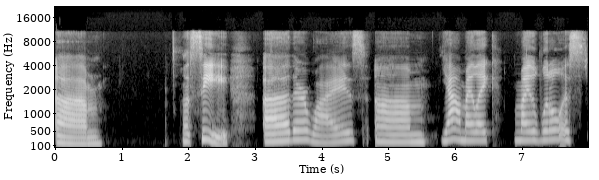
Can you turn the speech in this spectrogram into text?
Um let's see. Otherwise um yeah my like my littlest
